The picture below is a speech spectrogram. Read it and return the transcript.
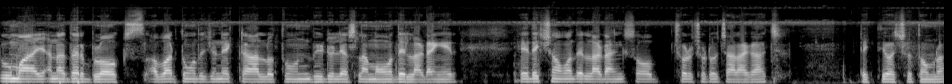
টু মাই আনাদার ব্লগস আবার তোমাদের জন্য একটা নতুন ভিডিও নিয়ে আসলাম আমাদের লাডাংয়ের এ দেখছ আমাদের লাডাং সব ছোট ছোট চারা গাছ। দেখতে পাচ্ছ তোমরা।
